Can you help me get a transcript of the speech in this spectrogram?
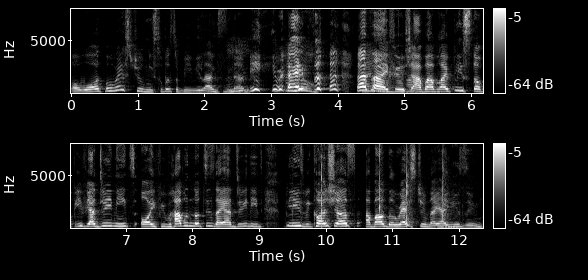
or what? But restroom is supposed to be relaxing, I mean, right? That's I how I feel, Sha. But I'm like, please stop. If you're doing it, or if you haven't noticed that you're doing it, please be conscious about the restroom that you're using.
